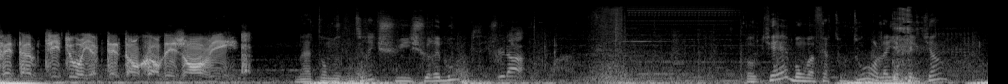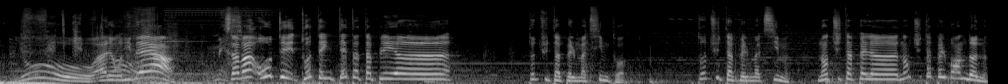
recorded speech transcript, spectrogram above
faites un petit tour, il y a peut-être encore des gens en vie. Mais attends, mais on dirait que je suis, je suis rebou. Je suis là. Ok, bon, on va faire tout le tour. Là, il y a quelqu'un. Yo, allez, on libère. Ça va? Oh, t'es- toi, t'as une tête à t'appeler. Euh... Toi, tu t'appelles Maxime, toi. Toi, tu t'appelles Maxime. Non, tu t'appelles. euh, Non, tu t'appelles Brandon.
